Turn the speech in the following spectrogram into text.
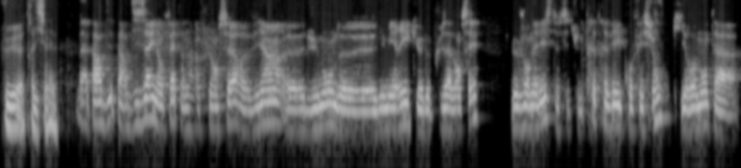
plus traditionnel. Bah, par, par, design, en fait, un influenceur vient euh, du monde euh, numérique le plus avancé. Le journaliste, c'est une très très vieille profession qui remonte à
